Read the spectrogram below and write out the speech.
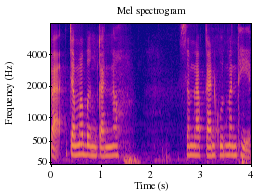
ก็จะมาเบิ่งกันเนาะสำหรับการขุดมันเทศ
